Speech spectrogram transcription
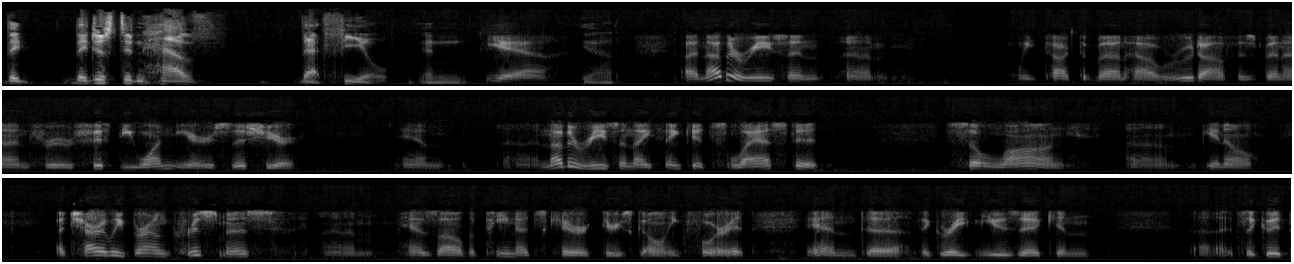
they they just didn't have that feel. And Yeah. yeah, Another reason um, we talked about how Rudolph has been on for 51 years this year, and uh, another reason I think it's lasted so long, um, you know, a Charlie Brown Christmas um, has all the Peanuts characters going for it, and uh, the great music, and uh, it's a good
